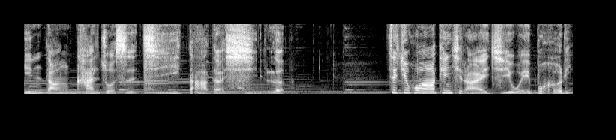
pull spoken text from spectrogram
应当看作是极大的喜乐。这句话听起来极为不合理，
